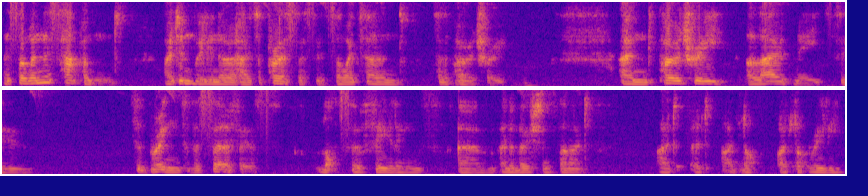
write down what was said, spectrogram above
And so when this happened, I didn't really know how to process it, so I turned to the poetry. And poetry allowed me to to bring to the surface lots of feelings um, and emotions that I'd, I'd, I'd, I'd not I'd not really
